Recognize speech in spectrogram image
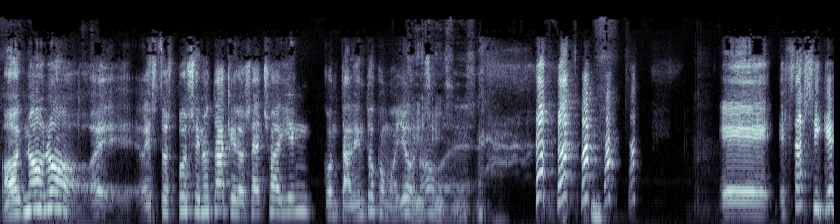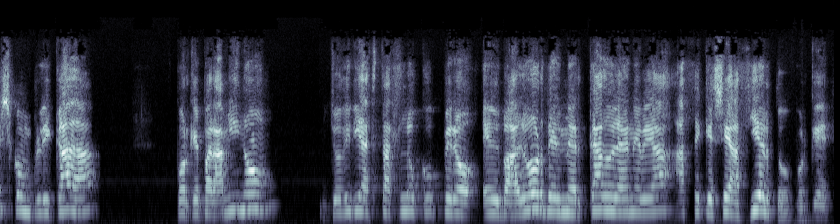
Oh, no, no. eh, estos pues se nota que los ha hecho alguien con talento como yo, Sí, ¿no? sí, sí, Eh, eh, esta sí que es complicada, porque para mí no. Yo diría estás loco, pero el valor del mercado de la NBA hace que sea cierto, porque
